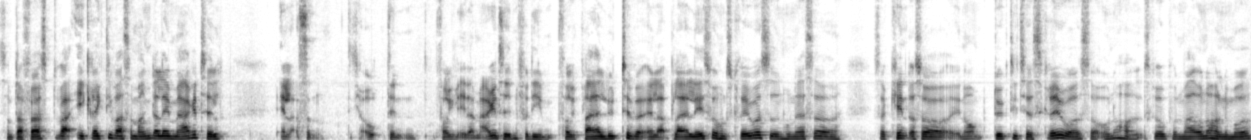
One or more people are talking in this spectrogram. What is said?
som der først var ikke rigtig var så mange, der lagde mærke til. Eller sådan, jo, den, folk lagde der mærke til den, fordi folk plejer at lytte til, eller plejer at læse, hvad hun skriver, siden hun er så, så kendt og så enormt dygtig til at skrive også, og underholde, skrive på en meget underholdende måde.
